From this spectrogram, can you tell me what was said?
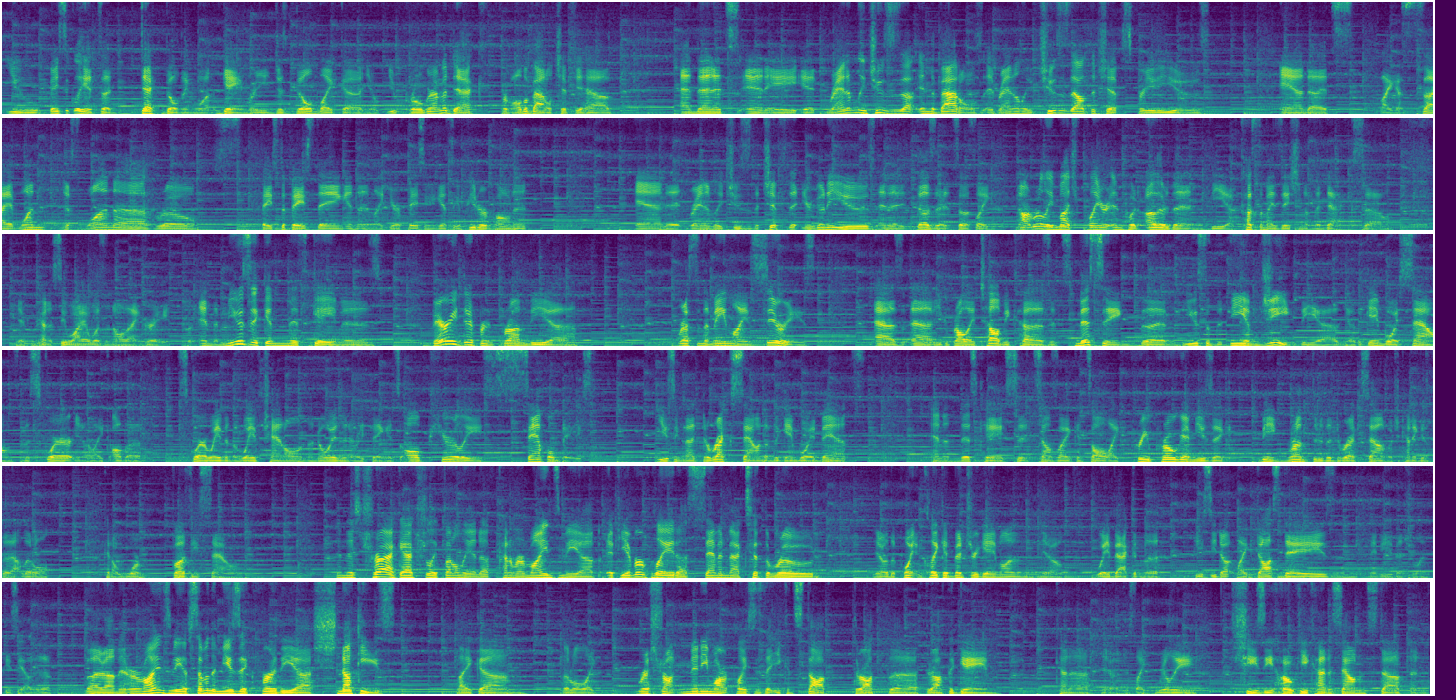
you basically it's a deck building one game where you just build like a, you know you program a deck from all the battle chips you have and then it's in a it randomly chooses out in the battles it randomly chooses out the chips for you to use and uh, it's like a side one just one uh, row face to face thing and then like you're facing against a computer opponent and it randomly chooses the chips that you're going to use and it does it. So it's like not really much player input other than the uh, customization of the deck. So you can kind of see why it wasn't all that great. And the music in this game is very different from the uh, rest of the mainline series as uh, you can probably tell because it's missing the use of the DMG, the uh, you know the Game Boy sounds, the square, you know like all the square wave and the wave channel and the noise and everything. It's all purely sample based, using that direct sound of the Game Boy Advance. And in this case, it sounds like it's all like pre-programmed music being run through the direct sound, which kind of gives it that little kind of warm, fuzzy sound. And this track, actually, funnily enough, kind of reminds me of if you ever played a Sam & Max Hit the Road you know the point and click adventure game on you know way back in the PC like DOS days and maybe eventually PC out But um, it reminds me of some of the music for the uh, Schnuckies, like um, little like restaurant mini mart places that you can stop throughout the throughout the game. Kind of you know just like really cheesy hokey kind of sound and stuff and.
